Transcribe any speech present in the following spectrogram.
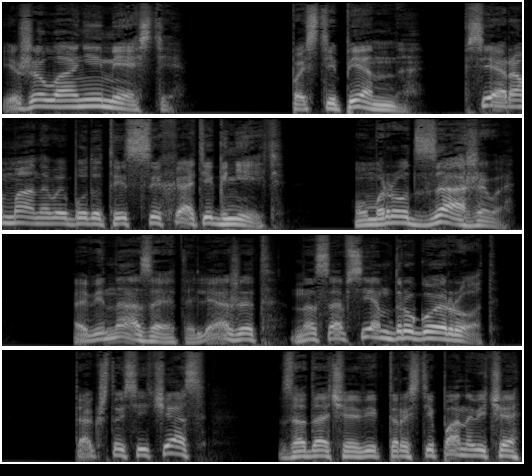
и желание мести. Постепенно все Романовы будут иссыхать и гнить, умрут заживо, а вина за это ляжет на совсем другой род. Так что сейчас задача Виктора Степановича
